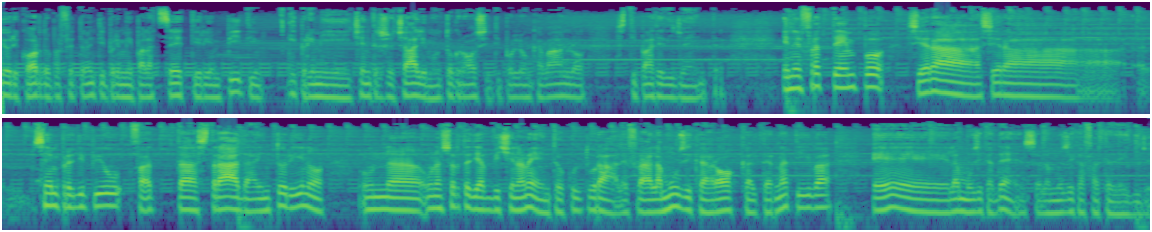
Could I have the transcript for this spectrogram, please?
Io ricordo perfettamente i primi palazzetti riempiti, i primi centri sociali molto grossi, tipo Leoncavallo, stipati di gente. E nel frattempo si era, si era sempre di più fatta strada in Torino un, una sorta di avvicinamento culturale fra la musica rock alternativa e la musica dance, la musica fatta dai DJ.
